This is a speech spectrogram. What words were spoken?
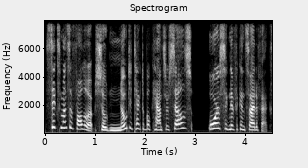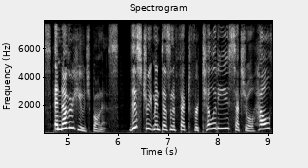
Six months of follow up showed no detectable cancer cells or significant side effects. Another huge bonus. This treatment doesn't affect fertility, sexual health,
